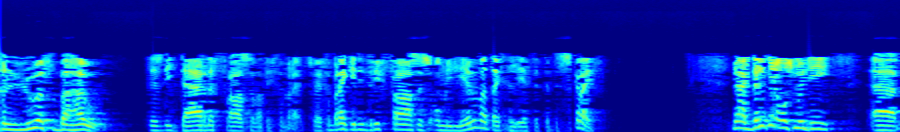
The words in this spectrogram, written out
geloof behou Dis die derde frase wat hy gebruik. So hy gebruik hierdie drie frases om die lewe wat hy geleef het te beskryf. Nou ek dink nie ons moet die uh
